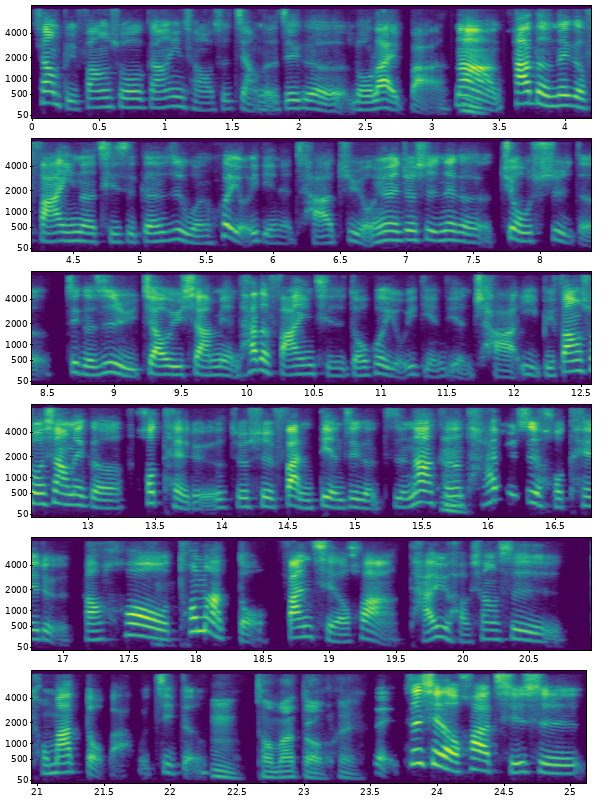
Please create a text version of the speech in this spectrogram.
像比方说，刚刚胤丞老师讲的这个罗赖吧，那它的那个发音呢，其实跟日文会有一点点差距哦，因为就是那个旧式的这个日语教育下面，它的发音其实都会有一点点差异。比方说，像那个 hotel 就是饭店这个字，那可能台语是 hotel，、嗯、然后 tomato 番茄的话，台语好像是。Tomato 吧，我记得。嗯，tomato，嘿。对，这些的话其实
